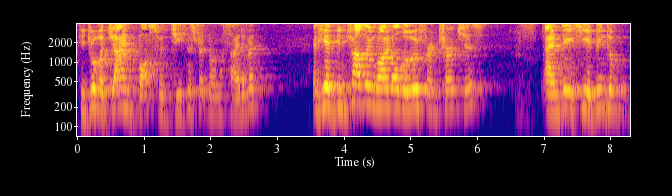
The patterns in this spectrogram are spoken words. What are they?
He drove a giant bus with Jesus written on the side of it. And he had been traveling around all the Lutheran churches. And he had been to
